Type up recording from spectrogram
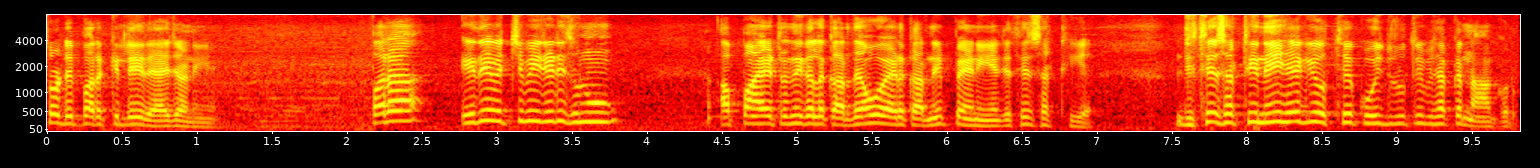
ਤੁਹਾਡੇ ਪਰ ਕਿੱਲੇ ਰਹਿ ਜਾਣੀ ਹੈ ਪਰ ਇਹਦੇ ਵਿੱਚ ਵੀ ਜਿਹੜੀ ਤੁਹਾਨੂੰ ਆਪਾਂ ਆਈਟਮ ਦੀ ਗੱਲ ਕਰਦੇ ਆ ਉਹ ਐਡ ਕਰਨੀ ਪੈਣੀ ਹੈ, ਜਿੱਥੇ 60 ਹੈ। ਜਿੱਥੇ 60 ਨਹੀਂ ਹੈਗੀ, ਉੱਥੇ ਕੋਈ ਜ਼ਰੂਰਤ ਨਹੀਂ ਬੇਸ਼ੱਕ ਨਾ ਕਰੋ।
